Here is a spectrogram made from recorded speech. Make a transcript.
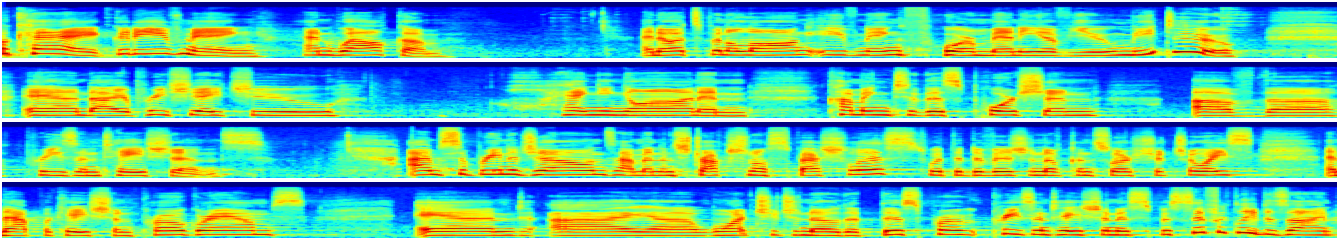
Okay, good evening and welcome. I know it's been a long evening for many of you, me too, and I appreciate you hanging on and coming to this portion of the presentations. I'm Sabrina Jones. I'm an instructional specialist with the Division of Consortia Choice and Application Programs. And I uh, want you to know that this presentation is specifically designed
